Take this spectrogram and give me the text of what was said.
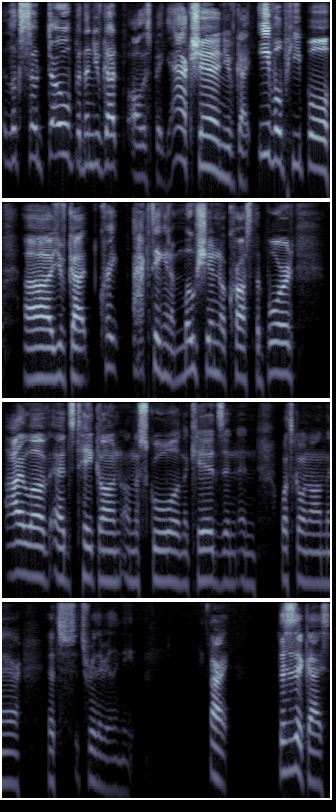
it looks so dope, and then you've got all this big action. You've got evil people. Uh, you've got great acting and emotion across the board. I love Ed's take on on the school and the kids and and what's going on there. It's it's really really neat. All right, this is it, guys.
